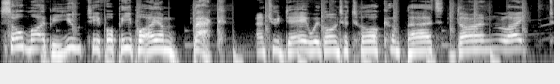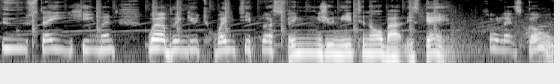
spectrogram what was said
So my beautiful people, I am back. And today we're going to talk about Dying Light 2 Stay Human, where I bring you 20 plus things you need to know about this game. So let's go.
